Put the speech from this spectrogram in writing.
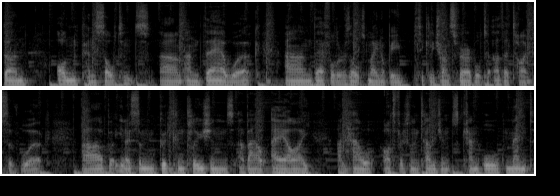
done on consultants um, and their work, and therefore the results may not be particularly transferable to other types of work. Uh, but you know, some good conclusions about AI and how artificial intelligence can augment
